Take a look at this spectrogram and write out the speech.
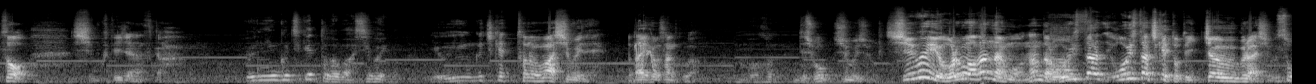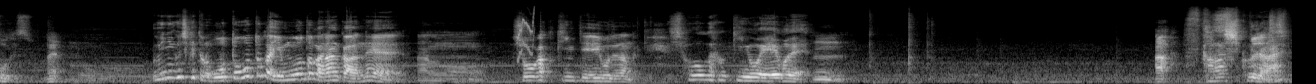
そう。渋くていいじゃないですか。ウイニングチケットの馬は渋いの？ウィニングチケットの馬は渋いね。代表3区はわかんない。でしょ？渋いじゃん。渋いよ。俺も分かんないもん。なんだろう。オイスターオイスターチケットって言っちゃうぐらい渋い。そうですよね。ウイニングチケットの弟か妹がなんかね、あのー、奨学金って英語でなんだっけ？奨学金を英語でうん。あ、スカラシップじゃない？ス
